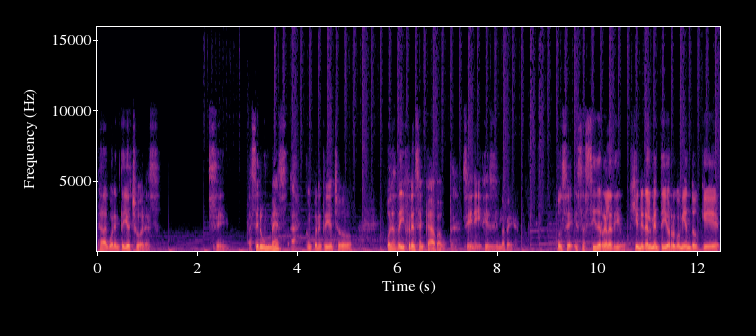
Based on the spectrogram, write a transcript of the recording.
cada 48 horas. Sí. Hacer un mes, ah, con 48 horas de diferencia en cada pauta. Sí, ni difícil la pega. Entonces es así de relativo. Generalmente yo recomiendo que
